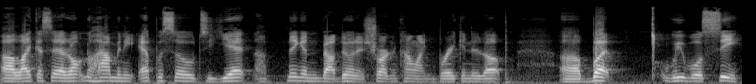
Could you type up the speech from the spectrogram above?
Uh, like I said, I don't know how many episodes yet. I'm thinking about doing it short and kind of like breaking it up, uh, but we will see.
